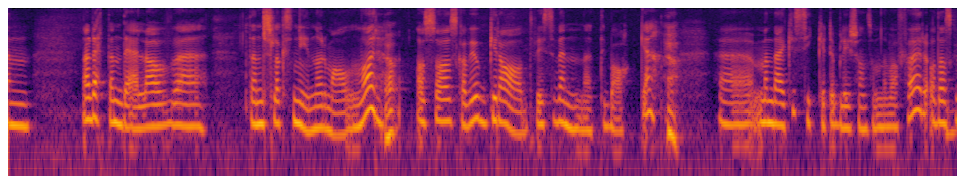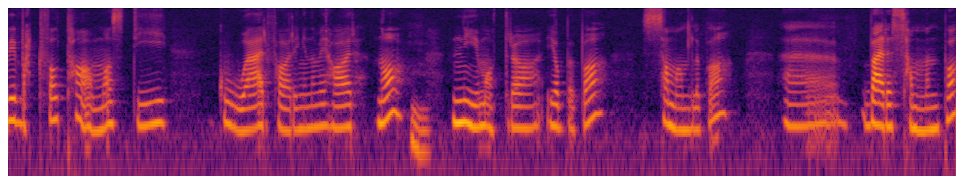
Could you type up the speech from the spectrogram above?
en Nå er dette en del av eh, den slags nye normalen vår. Ja. Og så skal vi jo gradvis vende tilbake. Ja. Eh, men det er ikke sikkert det blir sånn som det var før. Og da skal vi i hvert fall ta med oss de gode erfaringene vi har nå. Mm. Nye måter å jobbe på, samhandle på. Eh, være sammen på,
